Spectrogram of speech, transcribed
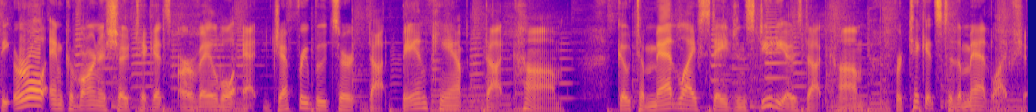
The Earl and Kavarna show tickets are available at jeffreybutzer.bandcamp.com. Go to madlifestageandstudios.com for tickets to the Mad Life show.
